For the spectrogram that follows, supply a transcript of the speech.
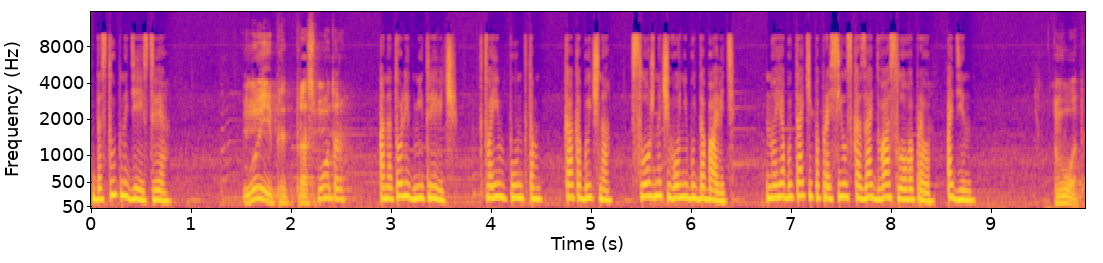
Доступны действия. Ну и предпросмотр. Анатолий Дмитриевич, к твоим пунктам, как обычно, сложно чего-нибудь добавить. Но я бы так и попросил сказать два слова про. Один. Вот.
